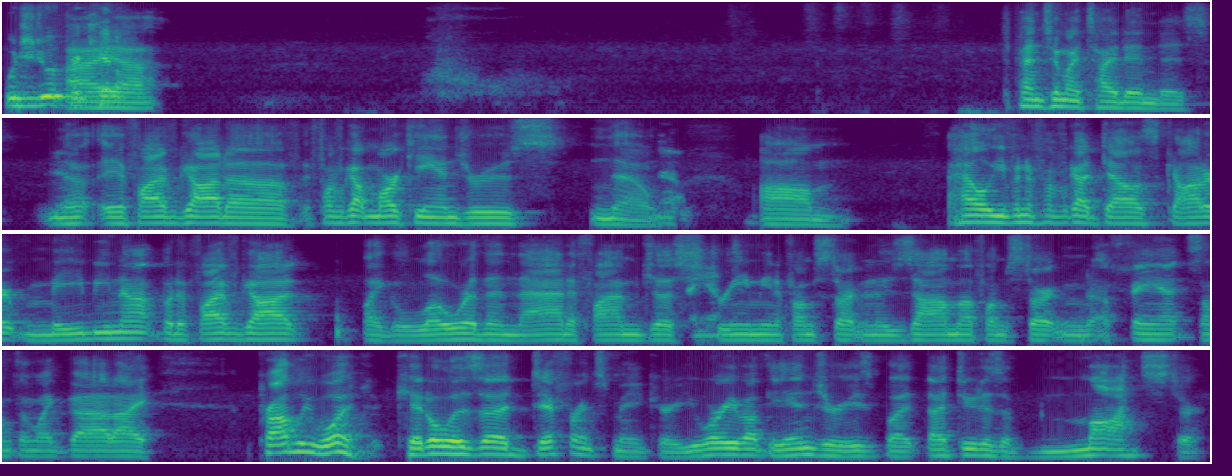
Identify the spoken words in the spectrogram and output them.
Would you do it for Kittle? Uh, depends who my tight end is. Yeah. No, if I've got uh if I've got Mark Andrews, no. no. Um, hell, even if I've got Dallas Goedert, maybe not. But if I've got like lower than that, if I'm just Fant. streaming, if I'm starting Uzomah, if I'm starting a Fant, something like that, I probably would. Kittle is a difference maker. You worry about the injuries, but that dude is a monster.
